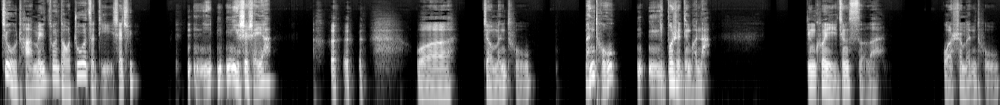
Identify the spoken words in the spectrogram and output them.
就差没钻到桌子底下去。你你是谁呀？我叫门徒，门徒。你你不是丁坤呐？丁坤已经死了，我是门徒。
